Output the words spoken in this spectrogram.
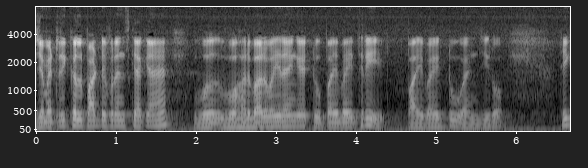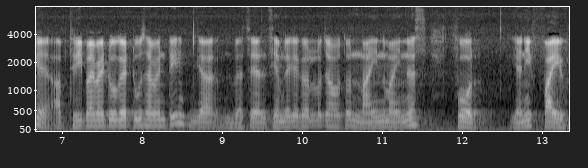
ज्योमेट्रिकल पार्ट डिफरेंस क्या क्या है? वो वो हर बार वही रहेंगे two pi by three pi by two and zero ठीक है अब थ्री पाई बाई टू गए टू सेवेंटी या वैसे एलसीएम लेके कर लो चाहो तो नाइन माइनस फोर यानी five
